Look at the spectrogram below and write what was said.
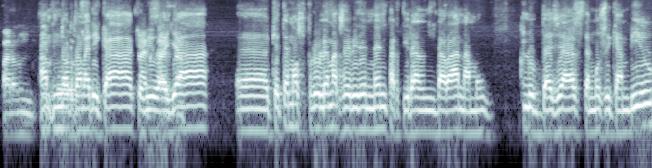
per un Amb nord-americà que viu Exacte. allà, eh, que té molts problemes, evidentment, per tirar endavant amb un club de jazz de música en viu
